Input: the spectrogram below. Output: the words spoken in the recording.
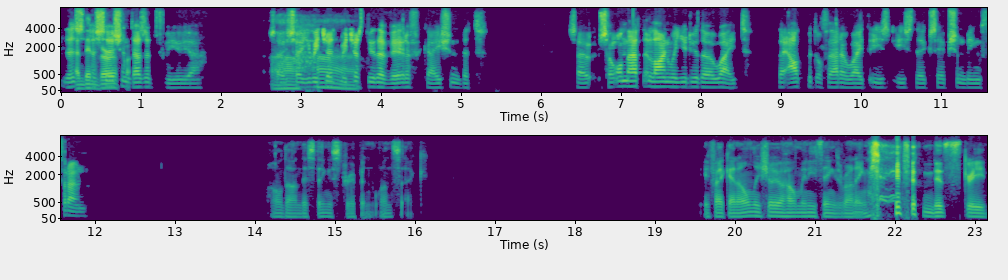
This then assertion verify- does it for you. Yeah. So so you, we just we just do the verification bit. So so on that line where you do the await, the output of that await is is the exception being thrown. Hold on, this thing is tripping. One sec. If I can only show you how many things running in this screen.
